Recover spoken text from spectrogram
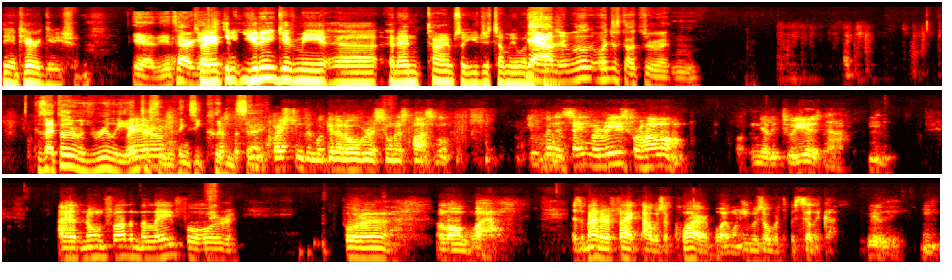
The interrogation. Yeah, the So interrogation. Anthony, you didn't give me uh an end time, so you just tell me when. yeah, I'll to ju- we'll, we'll just go through it and because I thought it was really interesting the things he couldn't a few say. questions and we'll get it over as soon as possible. You've been at St. Marie's for how long? Nearly two years now. I have known Father Millais for, for a, a long while. As a matter of fact, I was a choir boy when he was over at the Basilica. Really? Mm.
